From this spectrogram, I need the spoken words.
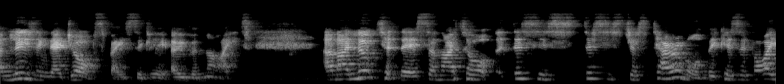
and losing their jobs basically overnight and I looked at this and I thought this is this is just terrible because if I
